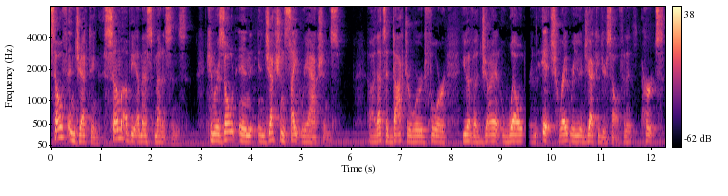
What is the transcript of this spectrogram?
Self-injecting some of the MS medicines can result in injection site reactions. Uh, that's a doctor word for you have a giant welt or an itch right where you injected yourself and it hurts.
